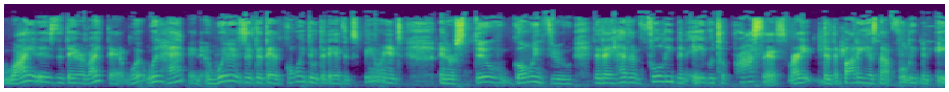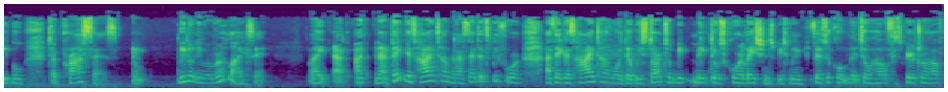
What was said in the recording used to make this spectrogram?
why it is that they are like that. What what happened and what is it that they're going through that they have experienced and are still going through that they haven't fully been able to process, right? That the body has not fully been able to process. And we don't even realize it. Like, I, I, and I think it's high time, and I said this before, I think it's high time that we start to be, make those correlations between physical, mental health, spiritual health,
